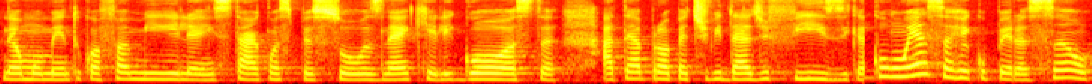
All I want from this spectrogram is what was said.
né, o momento com a família, estar com as pessoas, né, que ele gosta, até a própria atividade física. Com essa recuperação,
